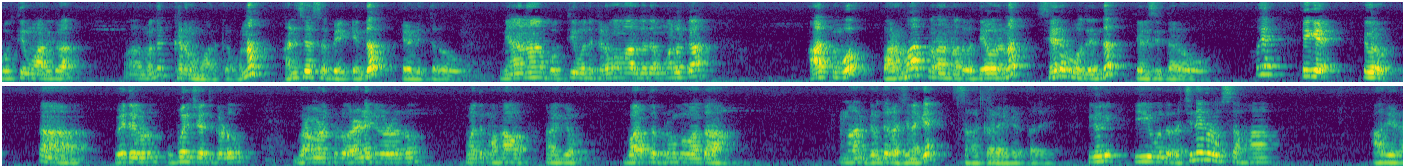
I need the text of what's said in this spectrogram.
ಭಕ್ತಿ ಮಾರ್ಗ ಮತ್ತು ಕರ್ಮ ಮಾರ್ಗವನ್ನು ಅನುಸರಿಸಬೇಕೆಂದು ಹೇಳಿದ್ದರು. ಜ್ಞಾನ, ಭಕ್ತಿ ಮತ್ತು ಕರ್ಮ ಮಾರ್ಗದ ಮೂಲಕ ಆತ್ಮವು ಪರಮಾತ್ಮನನ್ನು ಅಥವಾ ದೇವರನ್ನು ಸೇರಬಹುದು ಎಂದು ತಿಳಿಸಿದ್ದರು. ಓಕೆ, ಹೀಗೆ ಇವರು ವೇದಗಳು, ಉಪನಿಷತ್ತುಗಳು, ಬ್ರಾಹ್ಮಣಗಳು, ಅರಣ್ಯಗಳನ್ನು ಮತ್ತು ಮಹಾ ಭಾರತದ ಪ್ರಮುಖವಾದ ಮಹಾನ್ ಗ್ರಂಥ ರಚನೆಗೆ ಸಹಕಾರಿಯಾಗಿರ್ತಾರೆ. ಹೀಗಾಗಿ ಈ ಒಂದು ರಚನೆಗಳು ಸಹ ಆರ್ಯರ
